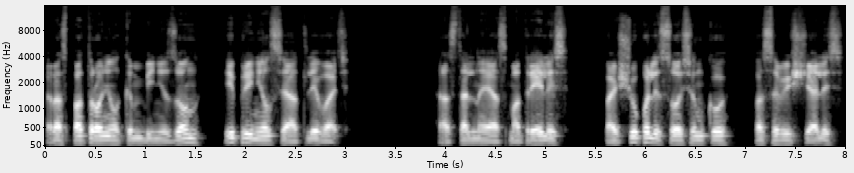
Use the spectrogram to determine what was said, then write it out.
распатронил комбинезон и принялся отливать. Остальные осмотрелись, пощупали сосенку, посовещались,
